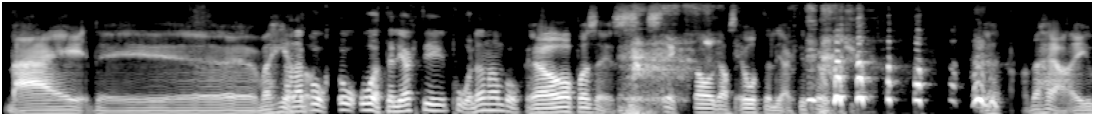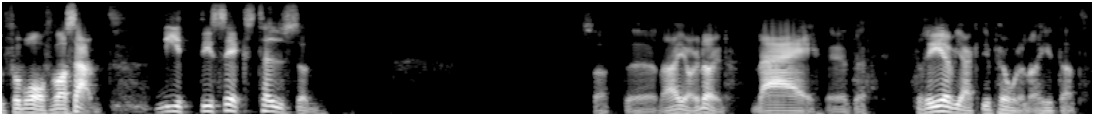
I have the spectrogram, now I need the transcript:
Nej, det är... Vad Han heter har det? bok- å- återjakt i Polen har han bokat. Ja, precis. Sex dagars åteljakt i Polen. Det här är ju för bra för att vara sant. 96 000. Så att, eh, nej, jag är nöjd. Nej, det är inte. Drevjakt i Polen har hittat.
